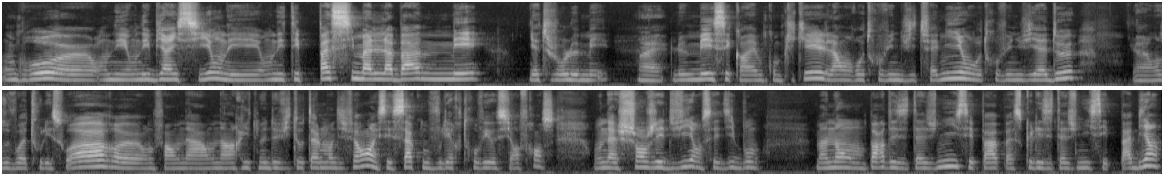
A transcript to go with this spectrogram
En gros, on, est, on est bien ici, on n'était on pas si mal là-bas, mais il y a toujours le mais. Le mais, c'est quand même compliqué. Là, on retrouve une vie de famille, on retrouve une vie à deux. Euh, on se voit tous les soirs. Euh, enfin, on a, on a un rythme de vie totalement différent. Et c'est ça qu'on voulait retrouver aussi en France. On a changé de vie. On s'est dit, bon, maintenant, on part des États-Unis. C'est pas parce que les États-Unis, c'est pas bien.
